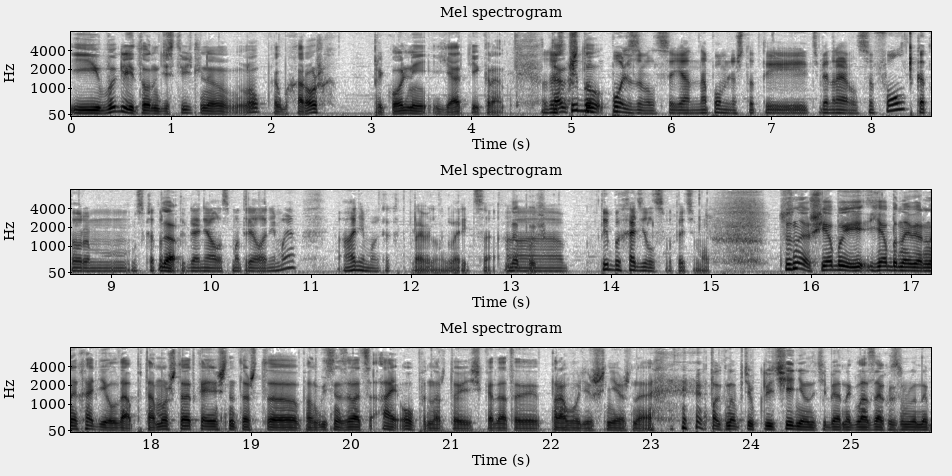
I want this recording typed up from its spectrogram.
и выглядит он действительно, ну, как бы хороший, прикольный яркий экран. Ну, то так есть что... ты бы пользовался, я напомню, что ты, тебе нравился Fold, которым, с которым да. ты гонял и смотрел аниме, аниме, как это правильно говорится. Да, а, ты бы ходил с вот этим опытом? Ты знаешь, я бы, я бы, наверное, ходил, да, потому что это, конечно, то, что по-английски называется eye-opener, то есть, когда ты проводишь нежно по кнопке включения, он у тебя на глазах изумленной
